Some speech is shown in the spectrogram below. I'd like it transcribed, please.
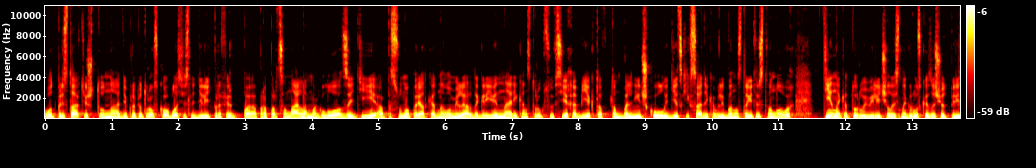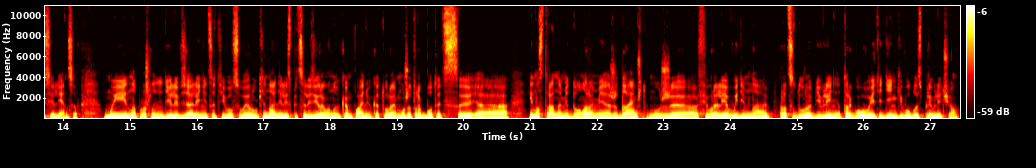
Вот представьте, что на Днепропетровскую область, если делить профи- по- пропорционально, могло зайти а, сумма порядка 1 миллиарда гривен на реконструкцию всех объектов, там, больниц, школ и детских садиков, либо на строительство новых, те, на которые увеличилась нагрузка за счет переселенцев. Мы на прошлой неделе взяли инициативу в свои руки, наняли специализированную компанию, которая может работать с э, иностранными донорами. Ожидаем, что мы уже в феврале выйдем на процедуру объявления торгов и эти деньги в область привлечем.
